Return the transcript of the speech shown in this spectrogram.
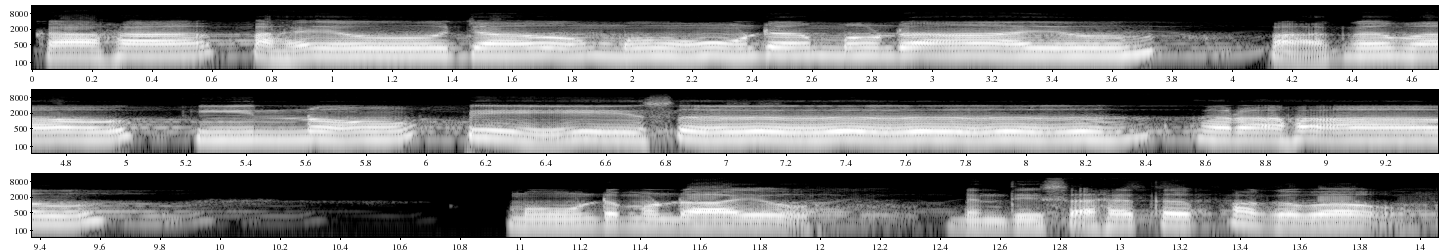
ਕਹਾ ਭਇਓ, ਜਾਓ ਮੂੰਡ ਮੁੰਡਾਇਓ, ਭਗਵਾਓ ਕੀਨੋ ਭੇਸ ਰਹਾਉ ਮੂੰਡ ਮੁੰਡਾਇਓ, ਬਿੰਦੀ ਸਹਿਤ ਭਗਵਾਓ।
